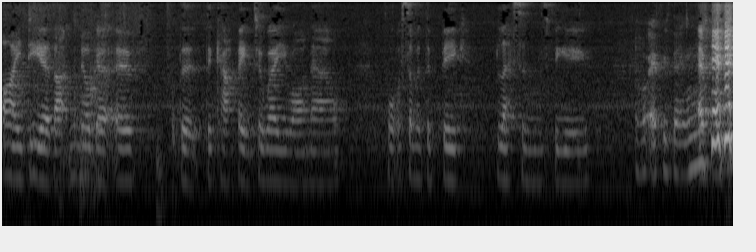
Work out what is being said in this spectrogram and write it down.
idea, that nugget of the, the cafe to where you are now? What were some of the big lessons for you? Oh, everything. Everything.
